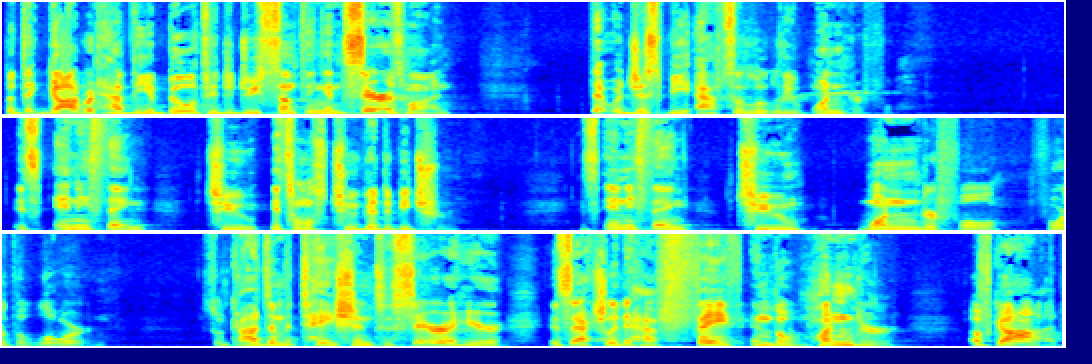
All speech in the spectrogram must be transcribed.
but that God would have the ability to do something in Sarah's mind that would just be absolutely wonderful. It's anything too, it's almost too good to be true. It's anything too wonderful for the Lord. So God's invitation to Sarah here is actually to have faith in the wonder of God.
